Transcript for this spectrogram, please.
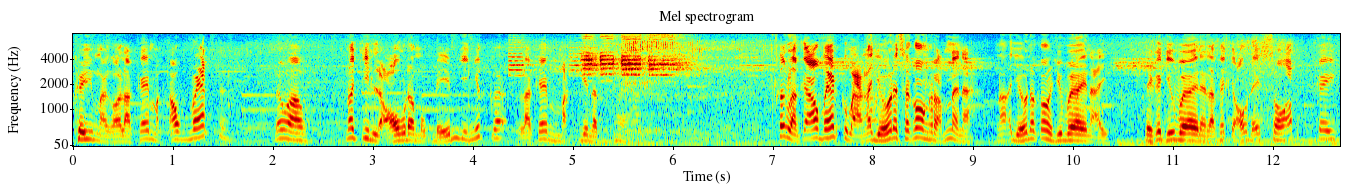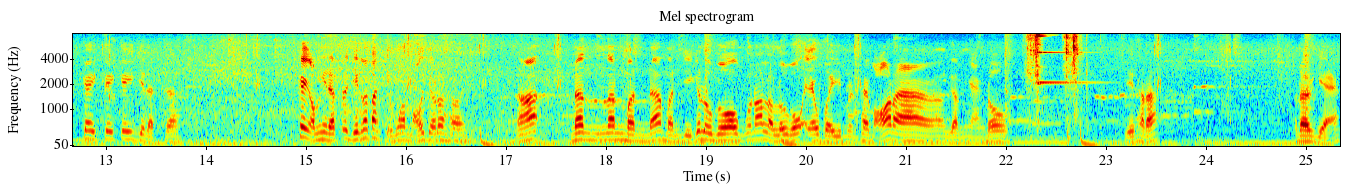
khi mà gọi là cái mặc áo vest đúng không? Nó chỉ lộ ra một điểm duy nhất á, là cái mặt dây nịch tức là cái áo vest của bạn ở giữa nó sẽ có con rãnh này nè. Nó ở giữa nó có chữ V này. Thì cái chữ V này là cái chỗ để show up cái cái cái cái dây nịch à cái gọng dây nịch nó chỉ có tác dụng ở mỗi chỗ đó thôi. Đó nên nên mình đó mình vì cái logo của nó là logo LV mình phải bỏ ra gần ngàn đô. Vậy thôi đó. Đơn giản.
